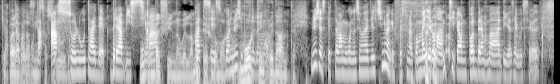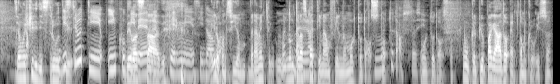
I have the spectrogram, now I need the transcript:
Che la è la protagonista, protagonista assoluta ed è Comunque è bravissima. un bel film quello, a me è Pazzesco, piaciuto a molto. è molto piaciuto molto. inquietante. Noi ci aspettavamo quando siamo andati al cinema che fosse una commedia romantica un po' drammatica, sai queste cose. Siamo No. usciti distrutti. Distrutti, incubi Devastati. per, per mesi dopo. Io lo consiglio veramente, non te bello. lo aspetti, ma è un film molto tosto. Molto tosto, sì. Molto tosto. Comunque il più pagato è Tom Cruise,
